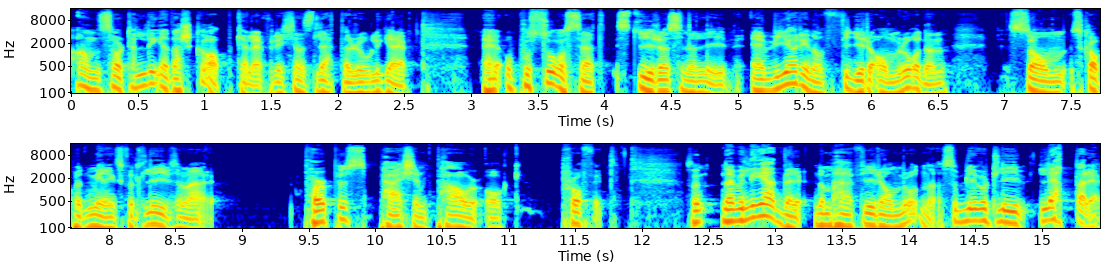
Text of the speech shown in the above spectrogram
ansvar, ta ledarskap kallar jag det för det känns lättare och roligare. Eh, och på så sätt styra sina liv. Eh, vi gör det inom fyra områden som skapar ett meningsfullt liv som är Purpose, Passion, Power och Profit. Så när vi leder de här fyra områdena så blir vårt liv lättare.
